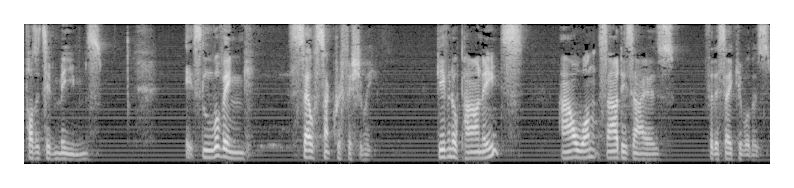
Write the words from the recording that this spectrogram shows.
positive memes. It's loving self sacrificially, giving up our needs, our wants, our desires for the sake of others.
